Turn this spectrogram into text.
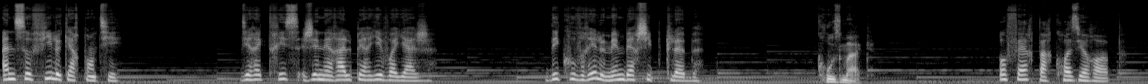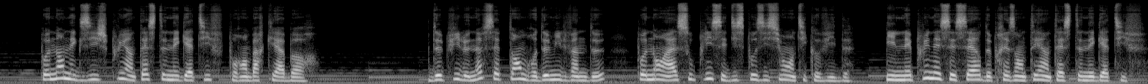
Anne-Sophie Le Carpentier. Directrice générale Perrier Voyage. Découvrez le Membership Club. Cruise Mac. Offert par CroisiEurope. Ponant n'exige plus un test négatif pour embarquer à bord. Depuis le 9 septembre 2022, Ponant a assoupli ses dispositions anti-Covid. Il n'est plus nécessaire de présenter un test négatif.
